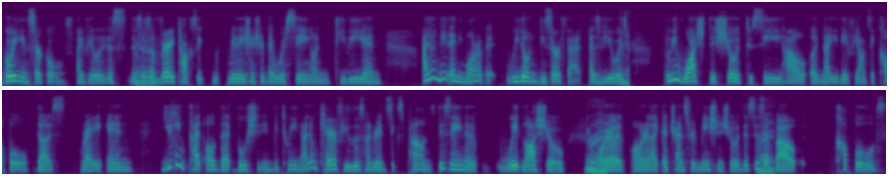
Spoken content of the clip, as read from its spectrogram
going in circles. I feel like this this is a very toxic relationship that we're seeing on TV, and I don't need any more of it. We don't deserve that as viewers. Yeah. We watch this show to see how a 90 Day Fiance couple does, right? And you can cut all that bullshit in between. I don't care if you lose 106 pounds. This ain't a weight loss show Right. or a, or like a transformation show. This is Right. about couples.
